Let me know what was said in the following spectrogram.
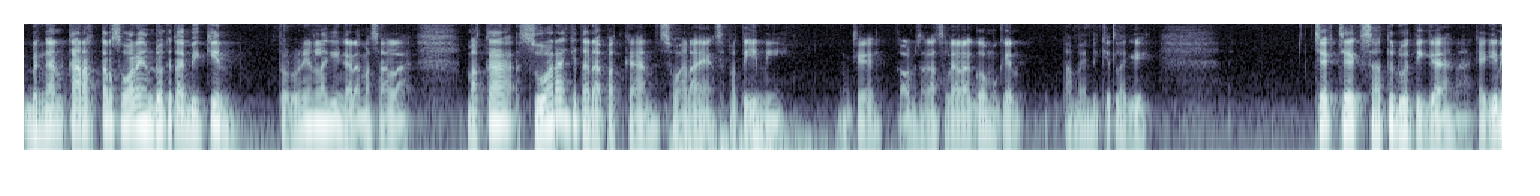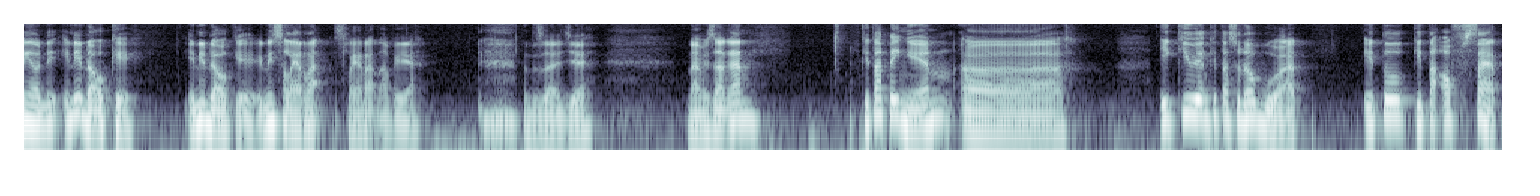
dengan karakter suara yang udah kita bikin. Turunin lagi nggak ada masalah. Maka suara yang kita dapatkan suara yang seperti ini. Oke. Okay. Kalau misalkan selera gue mungkin tambahin dikit lagi. Cek cek satu dua tiga. Nah kayak gini ini udah oke. Okay ini udah oke. Okay. Ini selera, selera tapi ya. Tentu saja. Nah, misalkan kita pengen uh, eh, EQ yang kita sudah buat itu kita offset.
